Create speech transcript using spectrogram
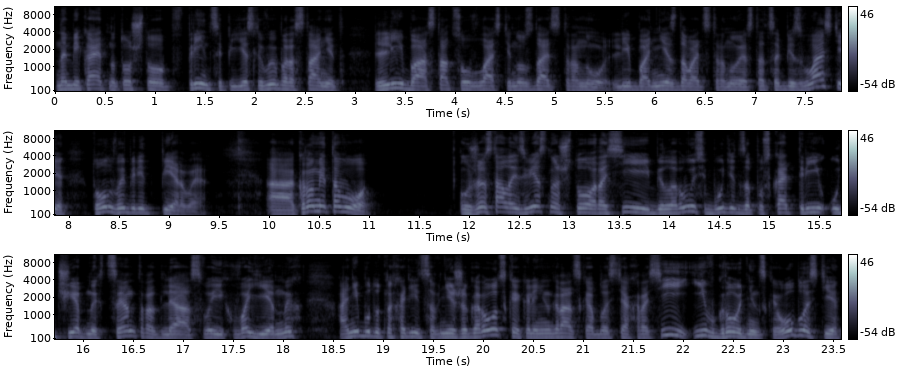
намекает на то, что, в принципе, если выбор станет либо остаться у власти, но сдать страну, либо не сдавать страну и остаться без власти, то он выберет первое. А, кроме того, уже стало известно, что Россия и Беларусь будет запускать три учебных центра для своих военных. Они будут находиться в Нижегородской, Калининградской областях России и в Гродненской области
